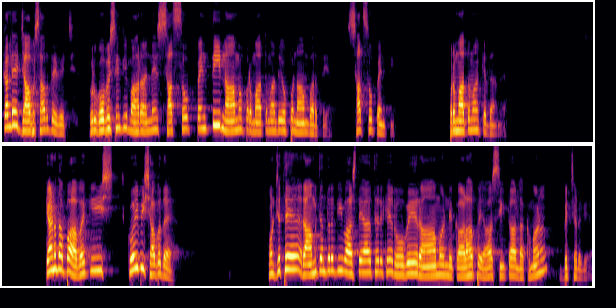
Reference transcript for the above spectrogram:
ਕੱਲੇ ਜਾਪ ਸਾਹਿਬ ਦੇ ਵਿੱਚ, ਗੁਰੂ ਗੋਬਿੰਦ ਸਿੰਘ ਜੀ ਮਹਾਰਾਜ ਨੇ 735 ਨਾਮ ਪ੍ਰਮਾਤਮਾ ਦੇ ਉਪਨਾਮ ਵਰਤੇ ਆ। 735 ਪ੍ਰਮਾਤਮਾ ਕਿਦਾਂ ਦਾ? ਕਹਿਣ ਦਾ ਭਾਵ ਹੈ ਕਿ ਕੋਈ ਵੀ ਸ਼ਬਦ ਹੈ, ਹੁਣ ਜਿੱਥੇ ਰਾਮਚੰਦਰ ਜੀ ਵਾਸਤੇ ਆ ਉੱਥੇ ਲਿਖਿਆ, ਰੋਵੇ RAM ਨਿਕਾਲਾ ਭਿਆ ਸੀਤਾ ਲਖਮਣ ਵਿਛੜ ਗਿਆ।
